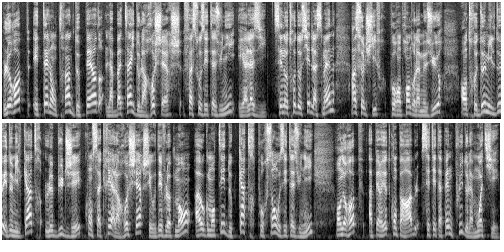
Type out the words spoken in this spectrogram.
L'Europe est-elle en train de perdre la bataille de la recherche face aux États-Unis et à l'Asie? C'est notre dossier de la semaine. Un seul chiffre pour en prendre la mesure. Entre 2002 et 2004, le budget consacré à la recherche et au développement a augmenté de 4% aux États-Unis. En Europe, à période comparable, c'était à peine plus de la moitié.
